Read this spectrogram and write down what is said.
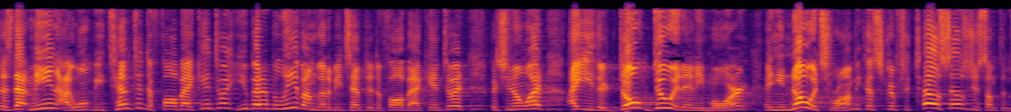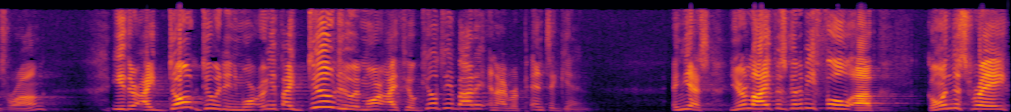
Does that mean I won't be tempted to fall back into it? You better believe I'm going to be tempted to fall back into it. But you know what? I either don't do it anymore, and you know it's wrong because Scripture tells, tells you something's wrong. Either I don't do it anymore, or if I do do it more, I feel guilty about it and I repent again. And yes, your life is going to be full of going this way,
